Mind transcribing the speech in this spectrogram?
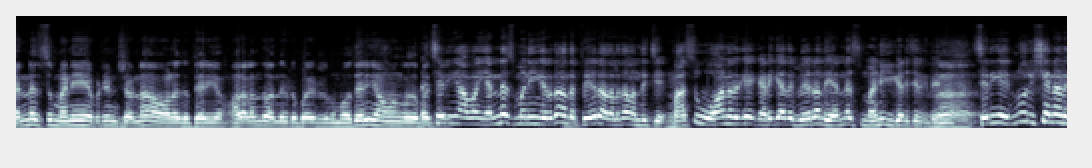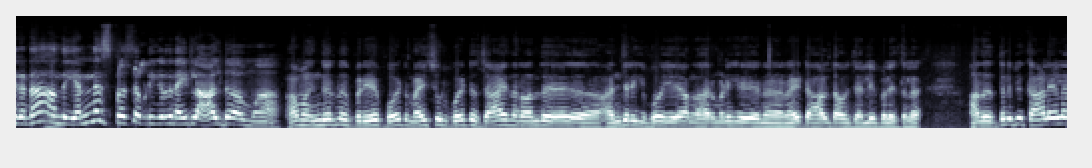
என்எஸ் மணி அப்படின்னு சொன்னால் அவனுக்கு தெரியும். அதிலேருந்து வந்துக்கிட்டு போயிட்டு இருக்கும்போது தெரியும் அவங்களுக்கு சரிங்க அவன் என்எஸ் மணிங்கிறது அந்த பேர் அதில் தான் வந்துச்சு. பஸ் ஓனருக்கே கிடைக்காத பேர் அந்த என்எஸ் மணிக்கு கிடைச்சிருக்குது. சரிங்க இன்னொரு விஷயம் என்னன்னு கேட்டா அந்த என்எஸ் பஸ் அப்படிங்கிறது நைட்ல ஆல்ட் ஆகுமா? ஆமாம் இங்கேருந்து பெரிய போயிட்டு மைசூர் போயிட்டு சாயந்தரம் வந்து அஞ்சரைக்கு போய் அங்கே ஆறு மணிக்கு நைட்டு ஆல்ட் ஆகும் ஜல்லிப்பாளையத்தில். அந்த திருப்பி காலையில்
